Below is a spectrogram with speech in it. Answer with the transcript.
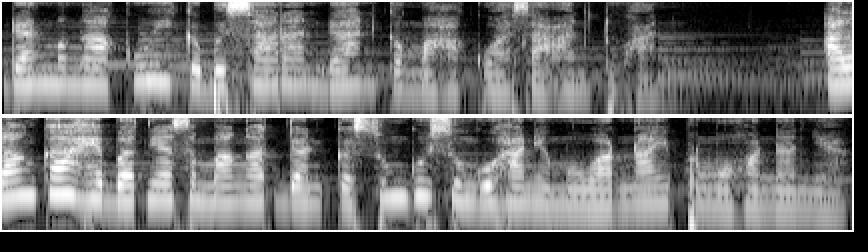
dan mengakui kebesaran dan kemahakuasaan Tuhan. Alangkah hebatnya semangat dan kesungguh-sungguhan yang mewarnai permohonannya.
